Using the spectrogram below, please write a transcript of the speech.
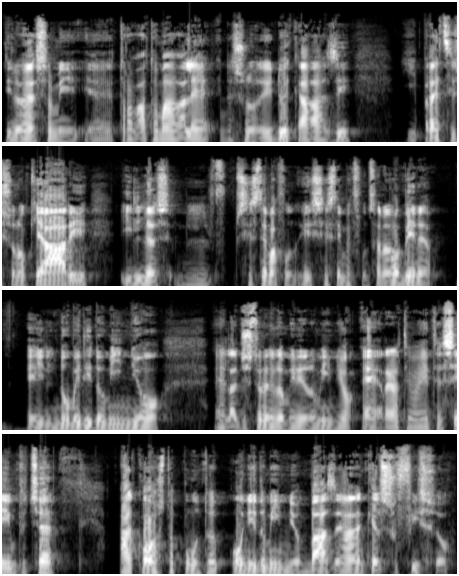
di non essermi eh, trovato male in nessuno dei due casi. I prezzi sono chiari il, il, sistema, i sistemi funzionano bene e il nome di dominio eh, la gestione del dominio dominio è relativamente semplice, al costo appunto ogni dominio in base anche al suffisso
